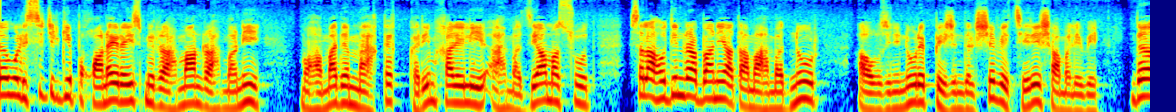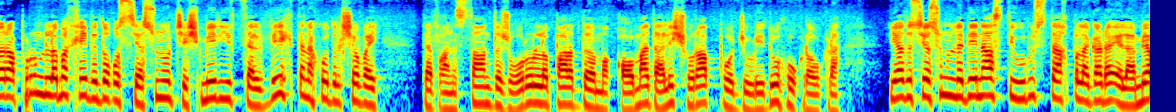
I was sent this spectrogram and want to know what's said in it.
د ولسی جرګې پخوانی رئیس میر رحمان رحمانی محمد محقق کریم خلیلی احمد ضیا مسعود صلاح الدین ربانی عطا محمد نور او ځینې نور پیژندل شوې څیرې شاملې وي د راپورونو لمخې د دغه سیاسونو چې شمیر یې څلوېښت تنه خودل شوی د افغانستان د ژغورلو لپاره د مقاومت عالی شورا په جوړېدو هوکړه وکړه یادو سیاسیونو له دې ناستې وروسته خپله ګډه اعلامیه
